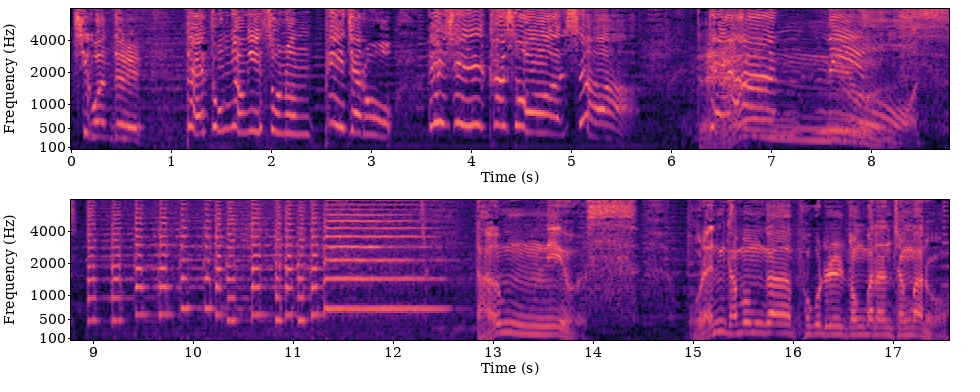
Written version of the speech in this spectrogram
직원들 대통령이 쏘는 피자로 회식하소 사 대한 뉴스 다음 뉴스. 오랜 가뭄과 폭우를 동반한 장마로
